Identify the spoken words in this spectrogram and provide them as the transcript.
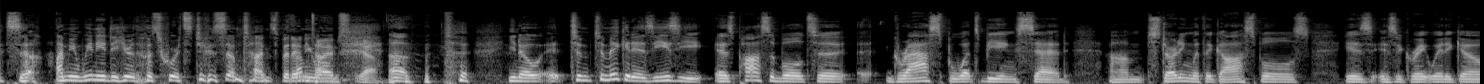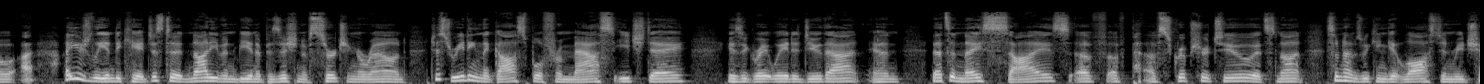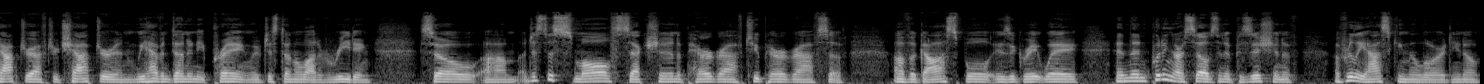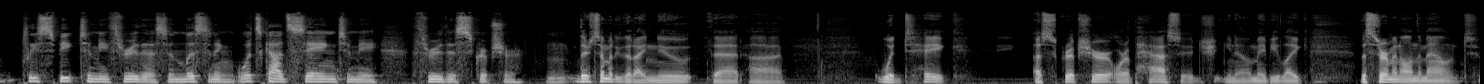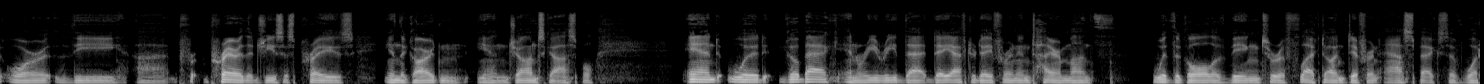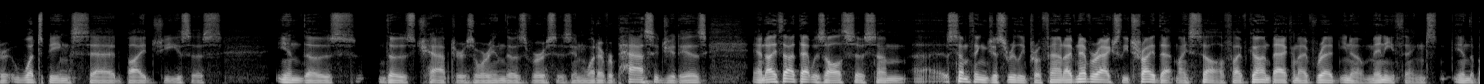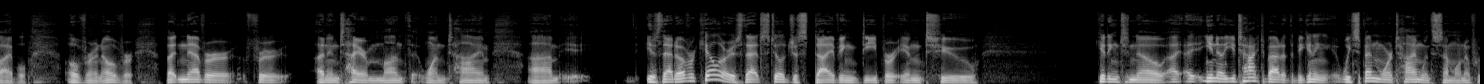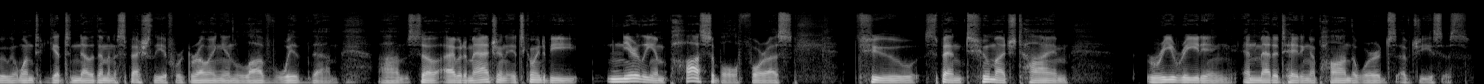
So, I mean, we need to hear those words too sometimes, but sometimes, anyway. yeah. uh, you know, to, to make it as easy as possible to uh, grasp what's being said, um, starting with the Gospels is is a great way to go. I, I usually indicate just to not even be in a position of searching around, just reading the Gospel from Mass each day is a great way to do that. And that's a nice size of, of, of scripture too. It's not, sometimes we can get lost and read chapter after chapter and we haven't done any praying. We've just done a lot of reading. So, um, just a small section, a paragraph, two paragraphs of, of a gospel is a great way. And then putting ourselves in a position of, of really asking the Lord, you know, please speak to me through this and listening. What's God saying to me through this scripture? Mm-hmm. There's somebody that I knew that uh, would take a scripture or a passage, you know, maybe like the Sermon on the Mount or the uh, pr- prayer that Jesus prays in the garden in John's Gospel, and would go back and reread that day after day for an entire month with the goal of being to reflect on different aspects of what are, what's being said by Jesus in those those chapters or in those verses in whatever passage it is. And I thought that was also some uh, something just really profound. I've never actually tried that myself. I've gone back and I've read you know many things in the Bible over and over but never for an entire month at one time. Um, is that overkill, or is that still just diving deeper into getting to know? Uh, you know, you talked about at the beginning. We spend more time with someone if we want to get to know them, and especially if we're growing in love with them. Um, so I would imagine it's going to be nearly impossible for us to spend too much time rereading and meditating upon the words of Jesus.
